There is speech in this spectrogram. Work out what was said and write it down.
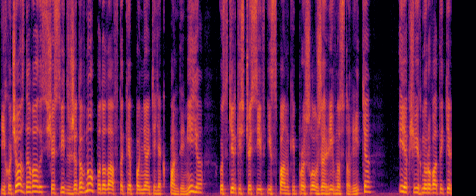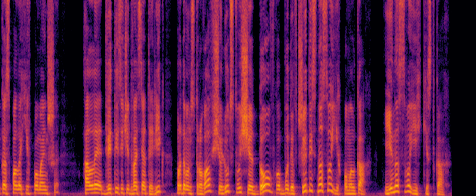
І хоча здавалось, що світ вже давно подолав таке поняття, як пандемія, оскільки з часів іспанки пройшло вже рівно століття, і якщо ігнорувати кілька спалахів поменше, але 2020 рік продемонстрував, що людство ще довго буде вчитись на своїх помилках і на своїх кістках.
